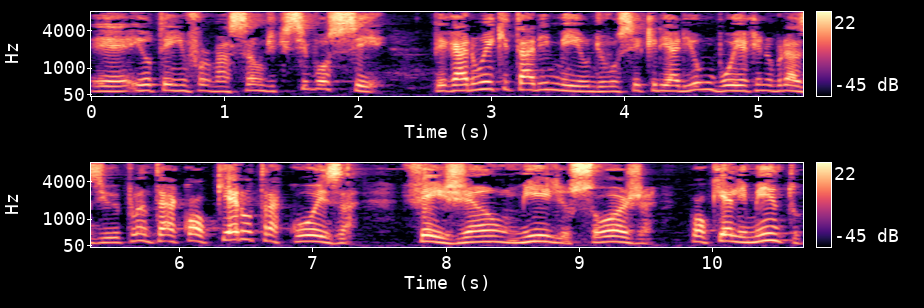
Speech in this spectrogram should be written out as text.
é, eu tenho informação de que se você pegar um hectare e meio onde você criaria um boi aqui no Brasil e plantar qualquer outra coisa, feijão, milho, soja, qualquer alimento,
